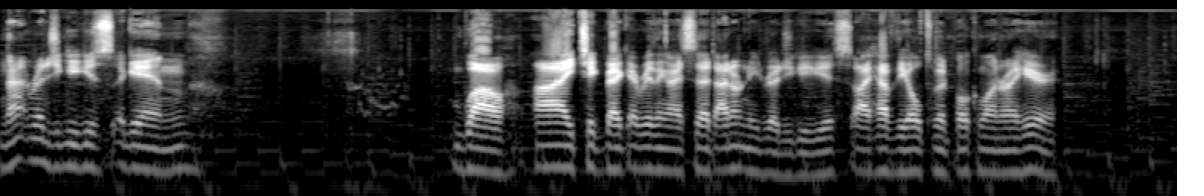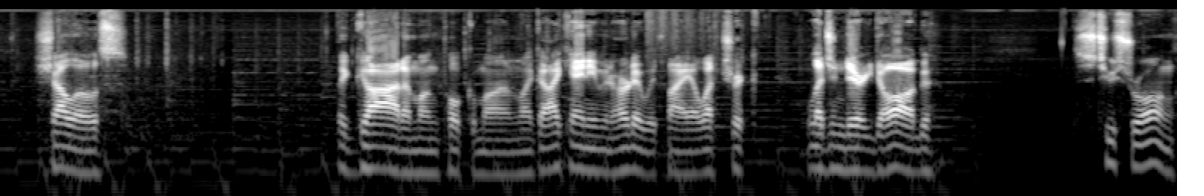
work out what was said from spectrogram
Not Regigigas again. Wow, I take back everything I said. I don't need Regigigas. I have the ultimate Pokemon right here. Shellos. The god among Pokemon. Like, I can't even hurt it with my electric legendary dog. It's too strong.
